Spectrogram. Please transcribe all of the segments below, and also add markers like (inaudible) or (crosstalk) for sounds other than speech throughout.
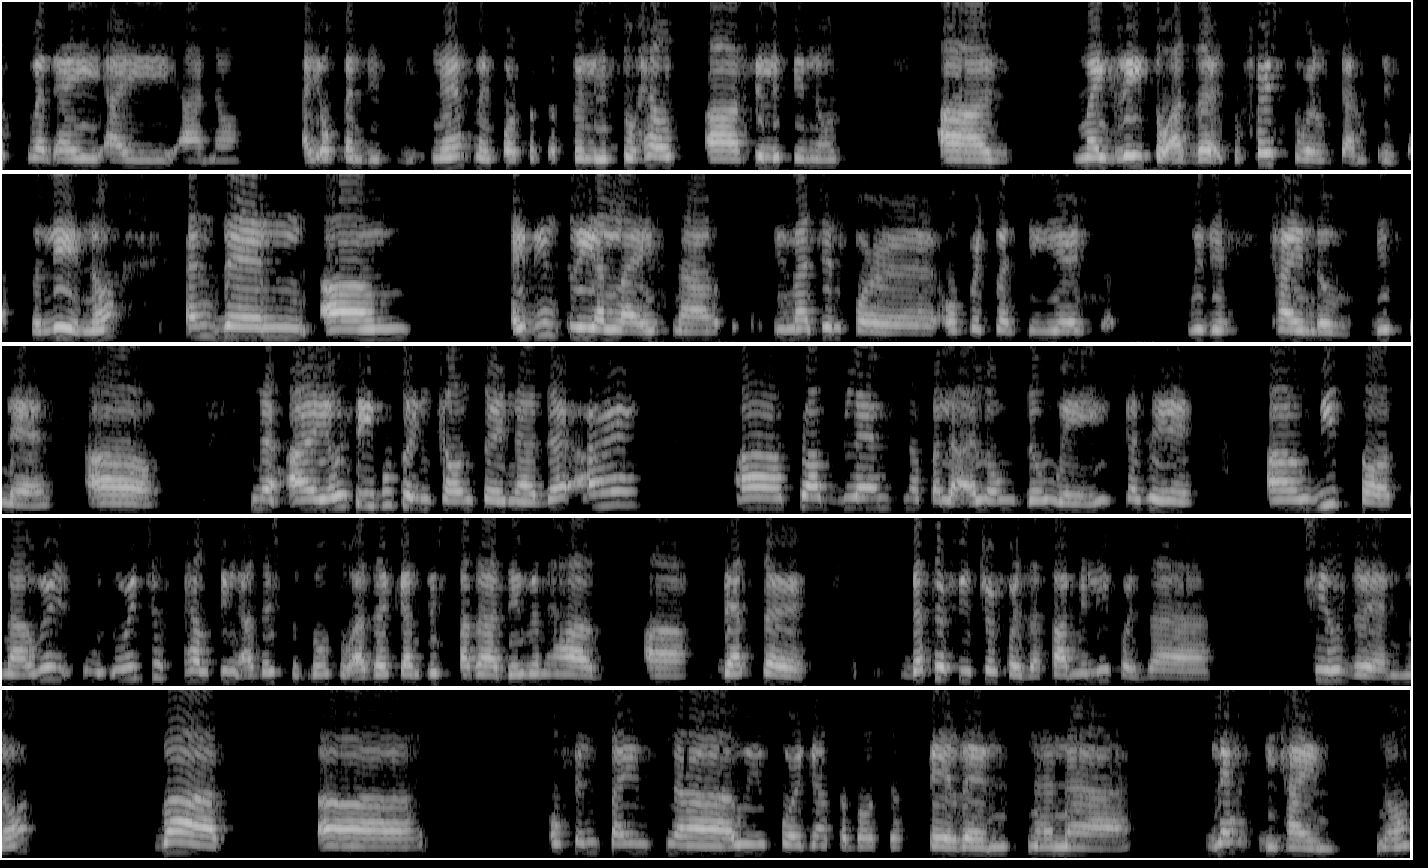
purpose when I I ano I opened this business, my purpose actually is to help uh, Filipinos uh, migrate to other to first world countries actually, no? And then um, I didn't realize now. Imagine for over 20 years with this kind of business, uh, na I was able to encounter na there are uh, problems na pala along the way kasi uh, we thought na we're, we're just helping others to go to other countries para they will have a better better future for the family, for the children, no? But uh, oftentimes na we forgot about the parents na, na left behind, no?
